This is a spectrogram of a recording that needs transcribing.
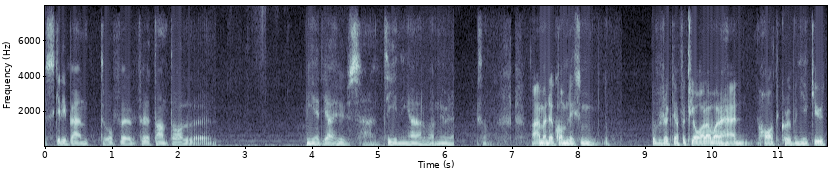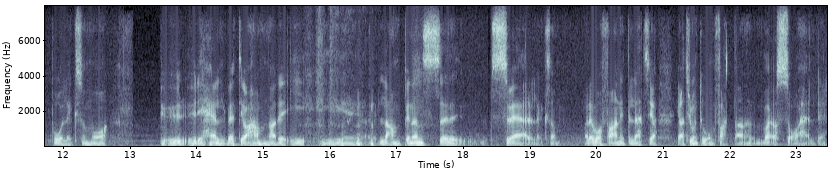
skribent och för, för ett antal eh, mediehus, tidningar eller vad det nu är. Liksom. Nej, men det kom liksom... Då försökte jag förklara vad den här hatklubben gick ut på liksom och hur, hur i helvete jag hamnade i, i Lampinens eh, sfär liksom. Och det var fan inte lätt. Så jag, jag tror inte hon fattade vad jag sa heller.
